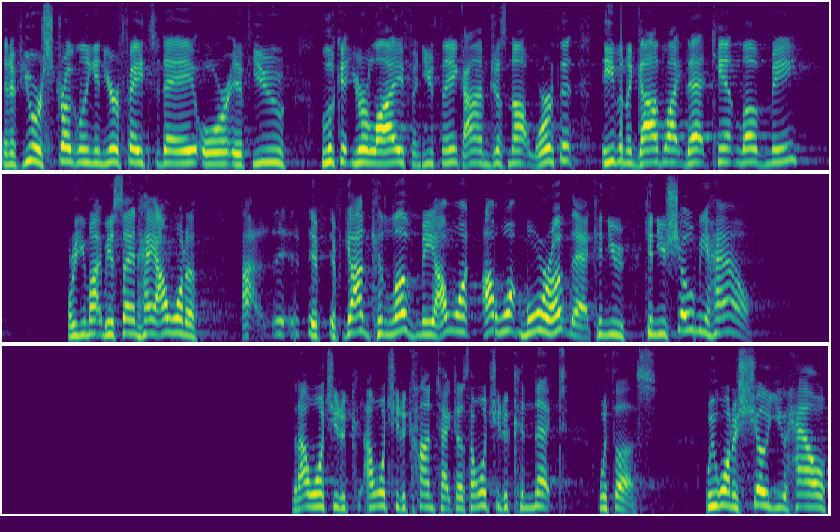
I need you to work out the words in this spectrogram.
And if you are struggling in your faith today, or if you look at your life and you think, I'm just not worth it, even a God like that can't love me, or you might be saying, Hey, I want to. if, if God can love me, I want, I want more of that. Can you, can you show me how? Then I want, you to, I want you to contact us. I want you to connect with us. We want to show you how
